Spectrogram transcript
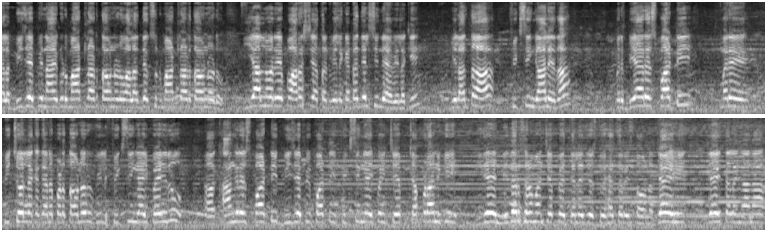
ఇలా బీజేపీ నాయకుడు మాట్లాడుతూ ఉన్నాడు వాళ్ళ అధ్యక్షుడు మాట్లాడుతూ ఉన్నాడు. ఇవాళనో రేపు అరెస్ట్ చేస్తాడు. వీళ్ళకి ఎట్లా తెలిసిందే వీళ్ళకి? వీళ్ళంతా ఫిక్సింగ్ కాలేదా? మరి బీఆర్ఎస్ పార్టీ మరి పిచ్చోళ్ళు లెక్క కనపడతా ఉన్నారు. వీళ్ళు ఫిక్సింగ్ అయిపోయారు Congress party BJP party fixing అయిపోయి చెప్- చెప్పడానికి ఇదే నిదర్శనం అని చెప్పి తెలియజేస్తూ హెచ్చరిస్తా ఉన్నారు. జై హింద్ జై తెలంగాణ.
